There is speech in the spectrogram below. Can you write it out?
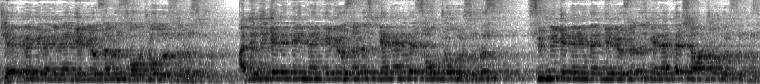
CHP geleneğinden geliyorsanız solcu olursunuz. Alevi geleneğinden geliyorsanız genelde solcu olursunuz. Sünni geleneğinden geliyorsanız genelde sağcı olursunuz.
